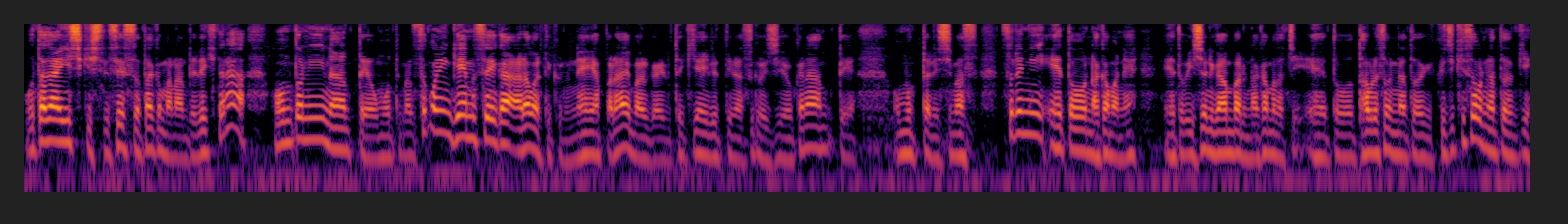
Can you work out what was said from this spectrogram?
お互い意識して切磋琢磨なんてできたら、本当にいいなって思ってます。そこにゲーム性が現れてくるね。やっぱライバルがいる、敵がいるっていうのはすごい重要かなって思ったりします。それに、えっ、と、仲間ね、えっ、と、一緒に頑張る仲間たち、えっ、と、倒れそうになった時、くじきそうになった時、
